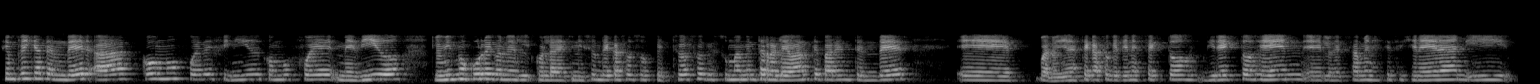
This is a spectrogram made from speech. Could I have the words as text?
Siempre hay que atender a cómo fue definido y cómo fue medido. Lo mismo ocurre con, el, con la definición de casos sospechosos, que es sumamente relevante para entender eh, bueno, y en este caso que tiene efectos directos en eh, los exámenes que se generan y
